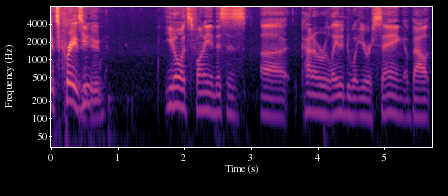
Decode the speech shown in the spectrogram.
it's crazy, You- dude. You know what's funny, and this is uh, kind of related to what you were saying about.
